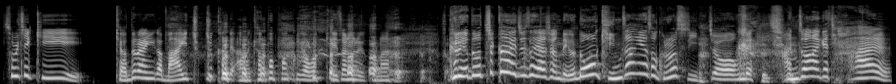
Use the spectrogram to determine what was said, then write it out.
솔직히 겨드랑이가 많이 축축한데, 아, 겨터파크가 막 개장을 했구나. 그래도 축하해 주세요 하셨는데, 이거 너무 긴장해서 그럴 수 있죠. 근데 안전하게 잘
